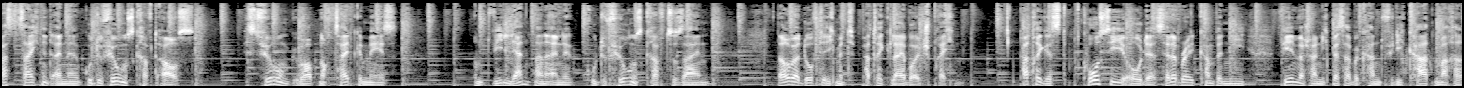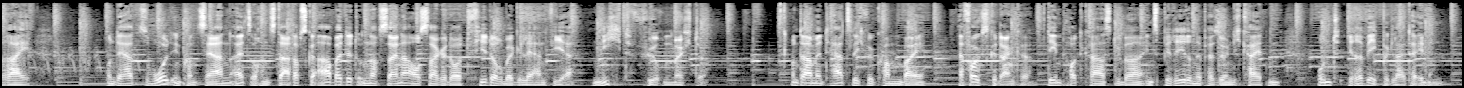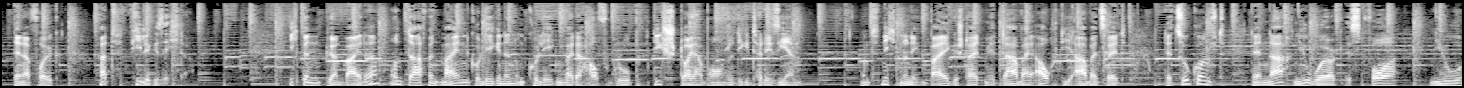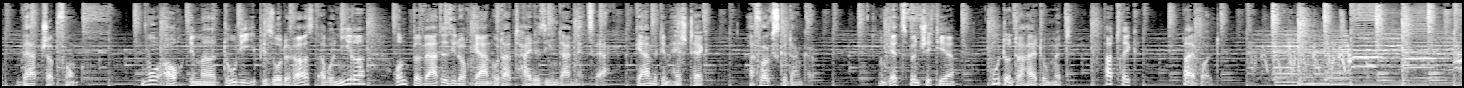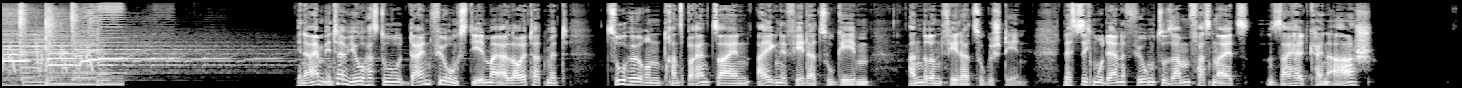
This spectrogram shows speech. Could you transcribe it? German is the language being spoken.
Was zeichnet eine gute Führungskraft aus? Ist Führung überhaupt noch zeitgemäß? Und wie lernt man eine gute Führungskraft zu sein? Darüber durfte ich mit Patrick Leibold sprechen. Patrick ist Co-CEO der Celebrate Company, vielen wahrscheinlich besser bekannt für die Kartenmacherei. Und er hat sowohl in Konzernen als auch in Startups gearbeitet und nach seiner Aussage dort viel darüber gelernt, wie er nicht führen möchte. Und damit herzlich willkommen bei Erfolgsgedanke, dem Podcast über inspirierende Persönlichkeiten und ihre WegbegleiterInnen. Denn Erfolg hat viele Gesichter. Ich bin Björn Weider und darf mit meinen Kolleginnen und Kollegen bei der Haufe Group die Steuerbranche digitalisieren. Und nicht nur nebenbei gestalten wir dabei auch die Arbeitswelt der Zukunft, denn nach New Work ist vor New Wertschöpfung. Wo auch immer du die Episode hörst, abonniere und bewerte sie doch gern oder teile sie in deinem Netzwerk. Gern mit dem Hashtag Erfolgsgedanke. Und jetzt wünsche ich dir gute Unterhaltung mit Patrick Leibold. In einem Interview hast du deinen Führungsstil mal erläutert mit Zuhören, transparent sein, eigene Fehler zugeben, anderen Fehler zugestehen. Lässt sich moderne Führung zusammenfassen als sei halt kein Arsch?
